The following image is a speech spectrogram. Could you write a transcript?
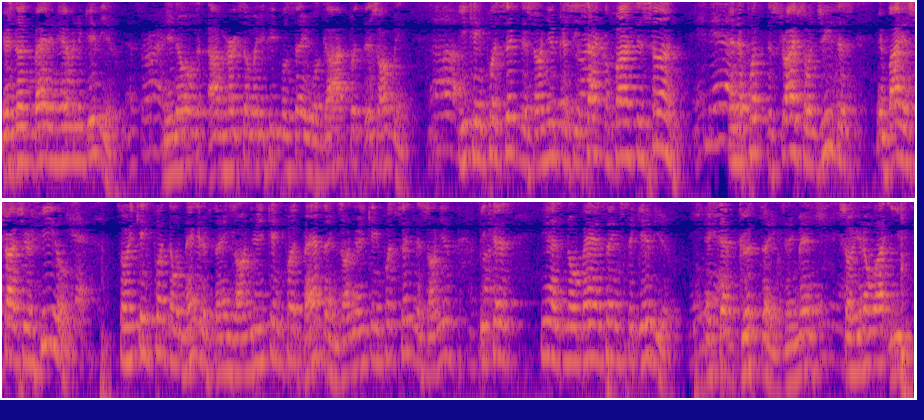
there's nothing bad in heaven to give you. That's right. You know, I've heard so many people say, well, God put this on me. Uh, he can't put sickness on you because he right. sacrificed his son. Amen. And to put the stripes on Jesus, and by his stripes you're healed. Yes. So he can't put no negative things on you. He can't put bad things on you. He can't put sickness on you because he has no bad things to give you Amen. except good things. Amen? Amen? So you know what? You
